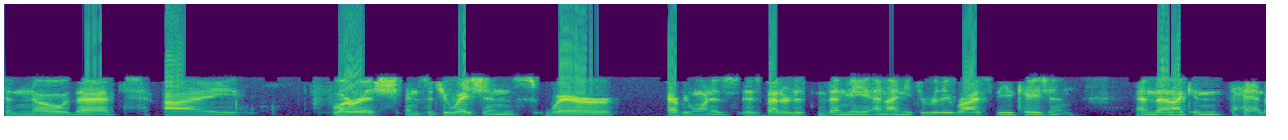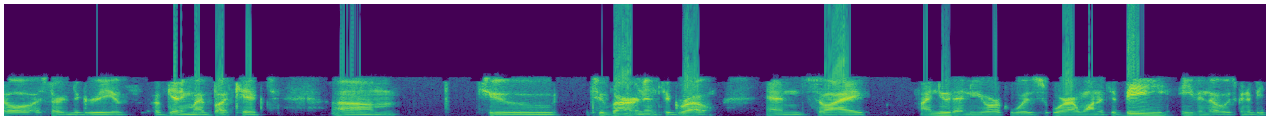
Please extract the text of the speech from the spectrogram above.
to know that I flourish in situations where everyone is is better to, than me and I need to really rise to the occasion and that I can handle a certain degree of, of getting my butt kicked um, to to learn and to grow. And so I I knew that New York was where I wanted to be, even though it was going to be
